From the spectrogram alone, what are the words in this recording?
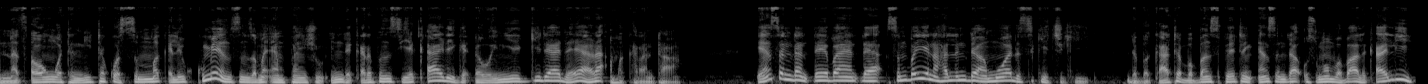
na tsawon watanni takwas sun makale kuma yanzu sun zama 'yan fansho inda karfinsu ya kare ga ɗawainiyar gida da yara a makaranta. 'Yan sandan ɗaya bayan ɗaya sun bayyana halin damuwa da suke ciki da buƙatar babban sifetin 'yan sanda Usman Baba Alkali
